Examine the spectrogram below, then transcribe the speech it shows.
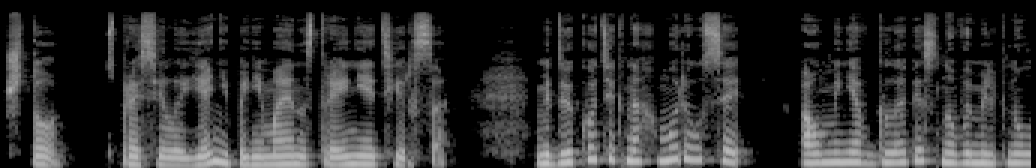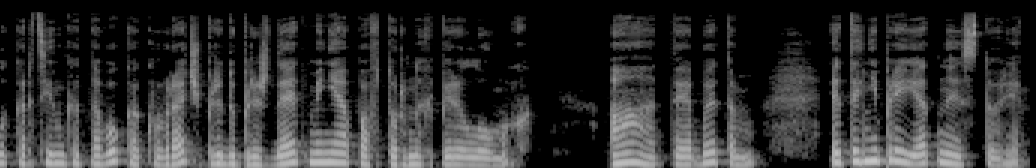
«Что?» – спросила я, не понимая настроения Тирса. Медвекотик нахмурился, а у меня в голове снова мелькнула картинка того, как врач предупреждает меня о повторных переломах. «А, ты об этом. Это неприятная история»,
